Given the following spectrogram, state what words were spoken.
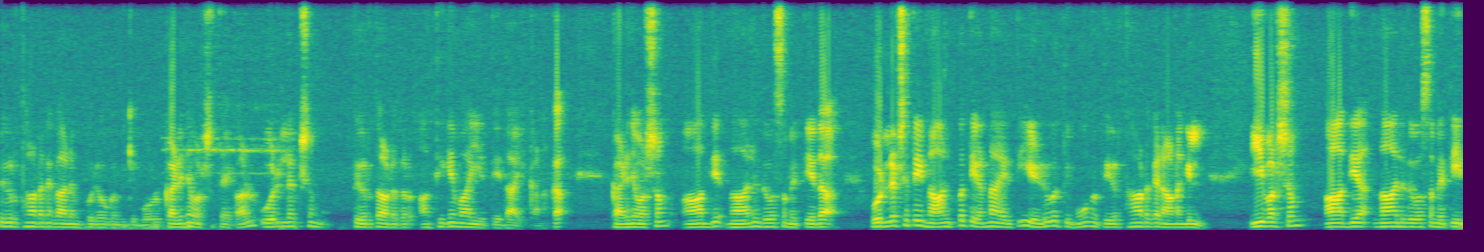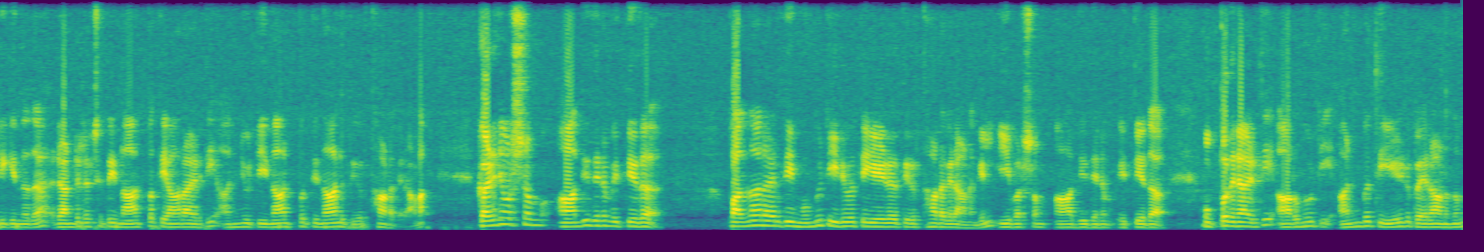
തീർത്ഥാടന കാലം പുരോഗമിക്കുമ്പോൾ കഴിഞ്ഞ വർഷത്തേക്കാൾ ഒരു ലക്ഷം തീർത്ഥാടകർ അധികമായി എത്തിയതായി കണക്ക്. കഴിഞ്ഞ വർഷം ആദ്യ നാല് ദിവസം എത്തിയത് ഒരു ലക്ഷത്തി നാൽപ്പത്തി എണ്ണായിരത്തി എഴുപത്തി മൂന്ന് തീർത്ഥാടകരാണെങ്കിൽ ഈ വർഷം ആദ്യ നാല് ദിവസം എത്തിയിരിക്കുന്നത് രണ്ട് ലക്ഷത്തി നാൽപ്പത്തി ആറായിരത്തി അഞ്ഞൂറ്റി നാൽപ്പത്തി നാല് തീർത്ഥാടകരാണ്. കഴിഞ്ഞ വർഷം ആദ്യ ദിനം എത്തിയത് പതിനാലായിരത്തി മുന്നൂറ്റി ഇരുപത്തിയേഴ് തീർത്ഥാടകരാണെങ്കിൽ ഈ വർഷം ആദ്യ ദിനം എത്തിയത് മുപ്പതിനായിരത്തി അറുന്നൂറ്റി അൻപത്തി ഏഴ് പേരാണെന്നും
